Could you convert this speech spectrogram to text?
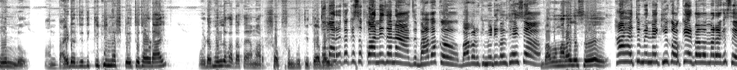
মূল্য এখন বাইরের যদি কিডনি নষ্ট হইতো দৌড়াই ওটা মূল্য পাতা তাই আমার সব সম্পত্তিতে ভাই তোমারে তো কিছু কনি জানা যে বাবা কো বাবার কি মেডিকেল থেইছ বাবা মারা গেছে। হ্যাঁ হ্যাঁ তুমি না কি কও কে বাবা মারা গেছে?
